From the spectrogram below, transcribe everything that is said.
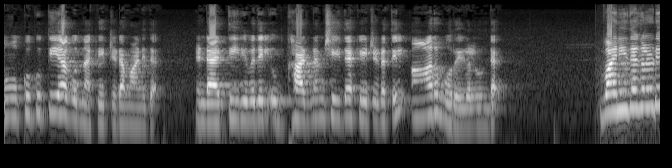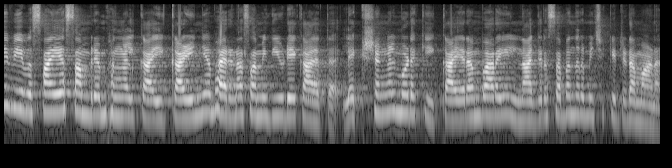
നോക്കുകുത്തിയാകുന്ന കെട്ടിടമാണിത്. രണ്ടായിരത്തി ഇരുപതിൽ ഉദ്ഘാടനം ചെയ്ത കെട്ടിടത്തിൽ ആറ് മുറികളുണ്ട്. വനിതകളുടെ വ്യവസായ സംരംഭങ്ങൾക്കായി കഴിഞ്ഞ ഭരണസമിതിയുടെ കാലത്ത് ലക്ഷങ്ങൾ മുടക്കി കയറമ്പാറയിൽ നഗരസഭ നിർമ്മിച്ച കെട്ടിടമാണ്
